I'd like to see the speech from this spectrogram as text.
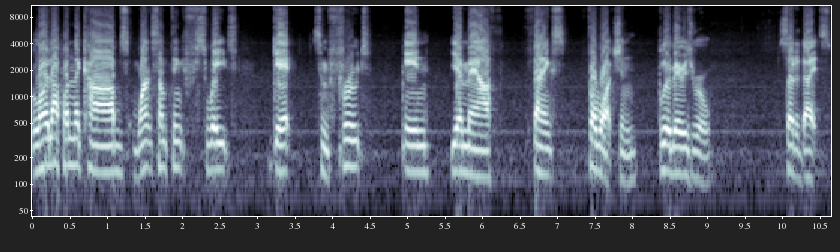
Load up on the carbs. Want something sweet, get some fruit in your mouth. Thanks for watching. Blueberries rule. So to dates.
